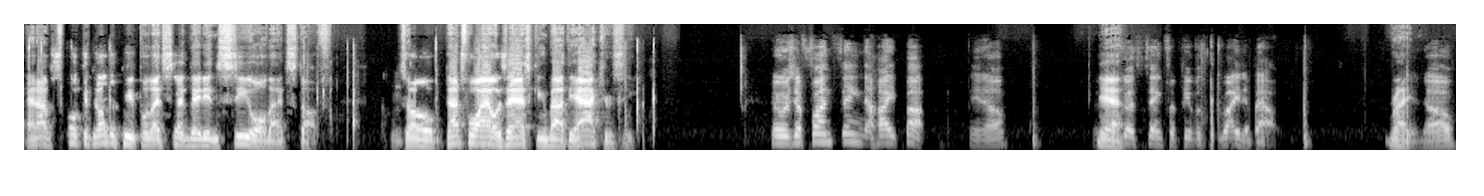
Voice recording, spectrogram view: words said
and I've spoken to other people that said they didn't see all that stuff. So that's why I was asking about the accuracy. It was a fun thing to hype up, you know. Yeah. good thing for people to write about. Right. you know.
